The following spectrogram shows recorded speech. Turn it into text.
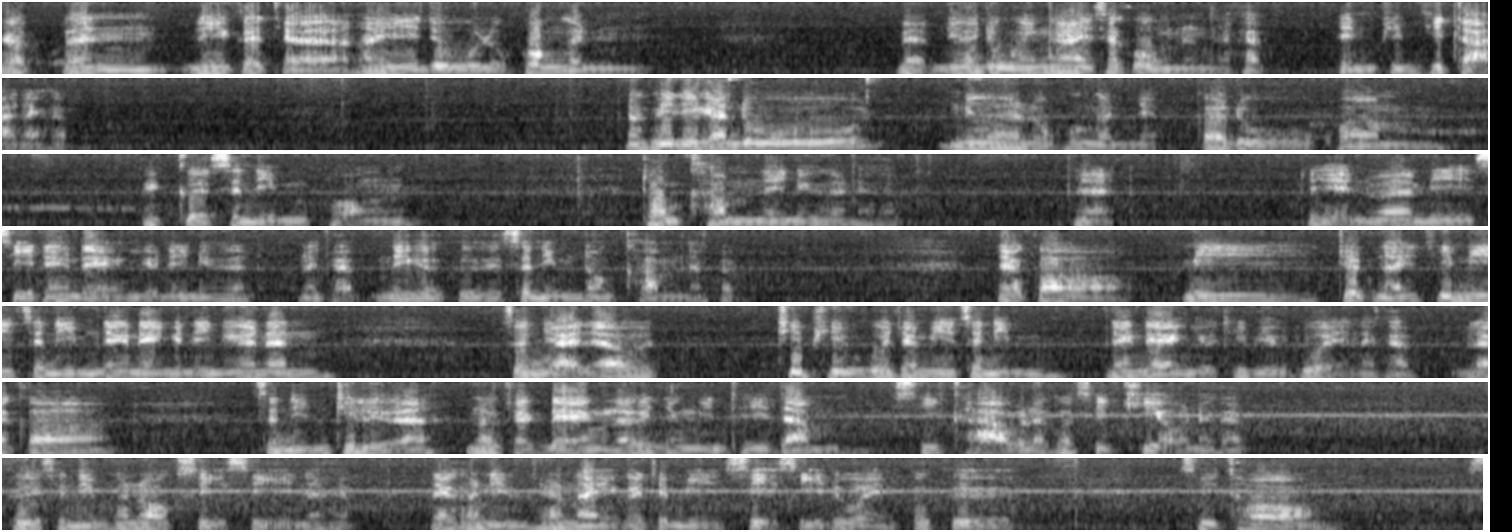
ครับวันนี้ก็จะให้ดูหลวงพ่อเงิน แบบเนื้อดูง่ายๆสักองค์หนึ่งนะครับ เป็นพิมพ์ขี้ตานะครับวิธีการดูเนื้อหลวงพ่อเงินเนี่ยก็ดูความเกิดสนิมของทองคำในเนื้อนะครับนะจะเห็นว่ามีสีแดงๆอยู่ในเนื้อนะครับ นี่ก็คือสนิมทองคำนะครับ แล้วก็ มีจุดไหนที่มีสนิมแดงๆอยู่ในเนื้อนั้น ส่วนใหญ่แล้วที่ผิวก็จะมีสนิมแดงๆอยู่ที่ผิวด้วยนะครับ แล้วก็สนิมที่เหลือนอกจากแดงแล้วก็ยังมีสีดำสีขาวแล้วก็สีเขียวนะครับ คือสนิมข้างนอกสีสีนะครับแล้วสนิมข้างในก็จะมีสีสีด้วยก็คือ สีทอง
